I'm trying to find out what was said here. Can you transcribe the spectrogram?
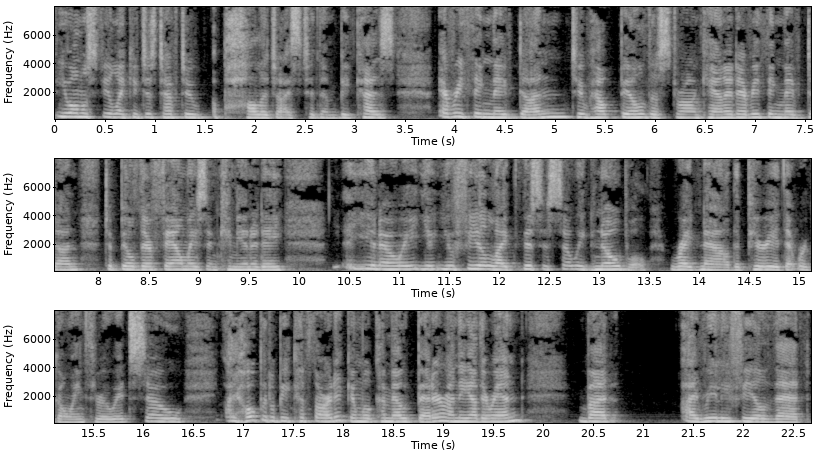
you almost feel like you just have to apologize to them because everything they've done to help build a strong Canada, everything they've done to build their families and community, you know, you, you feel like this is so ignoble right now, the period that we're going through. It's so, I hope it'll be cathartic and we'll come out better on the other end. But I really feel that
